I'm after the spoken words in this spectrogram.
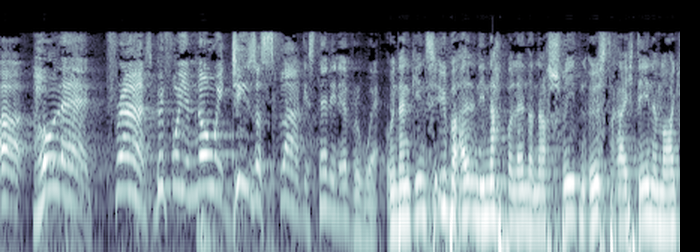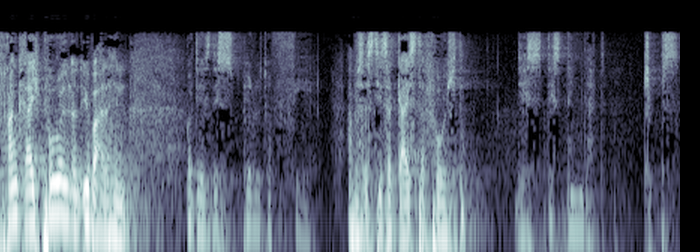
uh, Holland, France. Before you know it, Jesus' flag is standing everywhere. Und dann gehen sie überall in die Nachbarländer, nach Schweden, Österreich, Dänemark, Frankreich, Polen und überall hin. But there's this spirit of fear. Aber es ist dieser Geist der Furcht. There's this thing that keeps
